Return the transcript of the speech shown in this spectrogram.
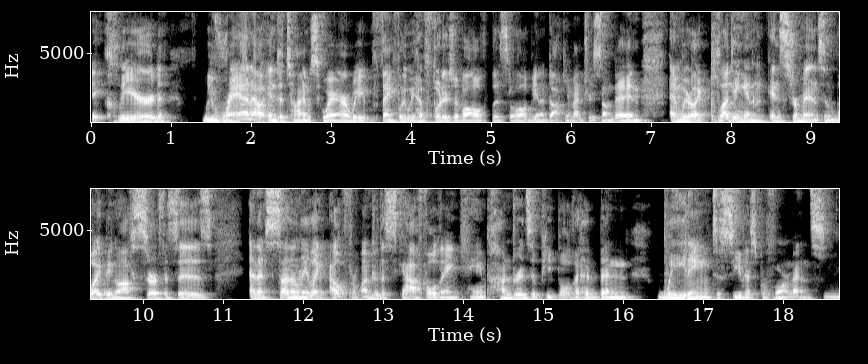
it cleared. We ran out into Times Square. We thankfully we have footage of all of this. It'll all be in a documentary someday. And and we were like plugging in instruments and wiping off surfaces and then suddenly, like out from under the scaffolding came hundreds of people that had been waiting to see this performance. Mm.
